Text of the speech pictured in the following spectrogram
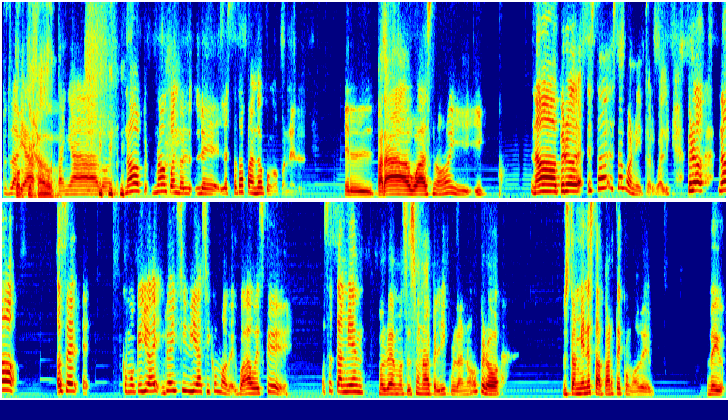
pues, la había acompañado. No, no, cuando le, le, está tapando como con el, el paraguas, ¿no? Y, no, pero está, está bonito el Wally. Pero no, o sea, eh, como que yo, yo ahí sí vi así como de, wow, es que, o sea, también volvemos, es una película, ¿no? Pero pues también esta parte como de, de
